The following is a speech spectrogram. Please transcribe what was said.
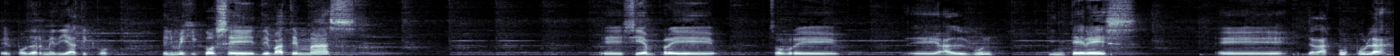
el poder mediático. En México se debate más siempre sobre algún interés eh, de la cúpula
